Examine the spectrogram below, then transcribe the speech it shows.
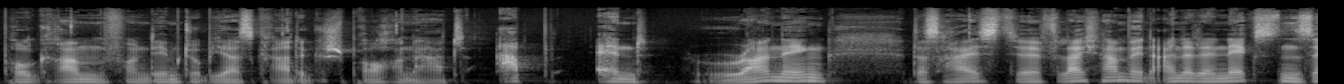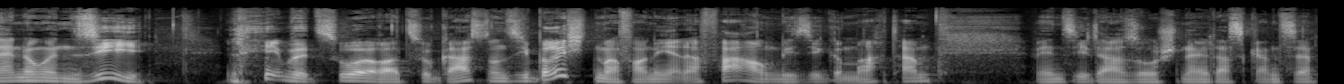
Programm, von dem Tobias gerade gesprochen hat, up and running. Das heißt, äh, vielleicht haben wir in einer der nächsten Sendungen Sie, liebe Zuhörer, zu Gast und Sie berichten mal von Ihren Erfahrungen, die Sie gemacht haben wenn sie da so schnell das Ganze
